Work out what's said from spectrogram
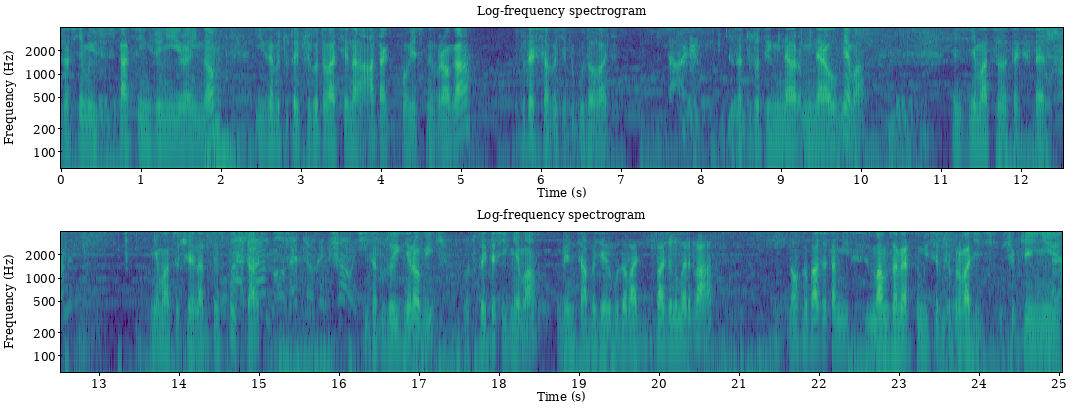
zaczniemy już stację inżynieryjną i żeby tutaj przygotować się na atak powiedzmy wroga. Tu też trzeba będzie wybudować. Tu za dużo tych miner minerałów nie ma. Więc nie ma co tak też. Nie ma co się nad tym spuszczać. I za dużo ich nie robić. Bo tutaj też ich nie ma. Więc trzeba będzie wybudować bazę numer dwa. No chyba, że tam mis mam zamiar tę misję przeprowadzić szybciej niż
